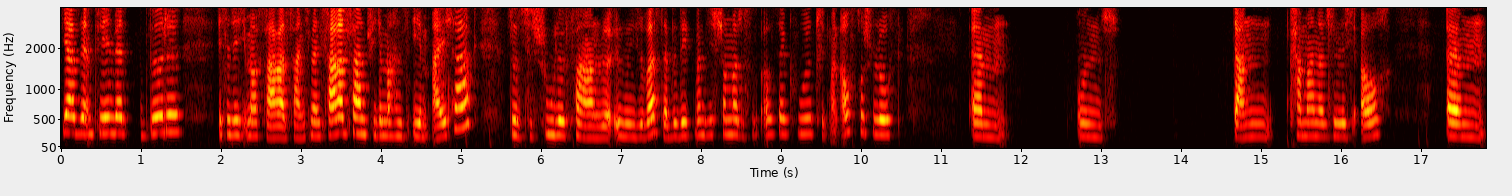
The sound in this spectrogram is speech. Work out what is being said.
ja, sehr empfehlen würde, ist natürlich immer Fahrradfahren. Ich meine, Fahrradfahren, viele machen es eh im Alltag, so zur Schule fahren oder irgendwie sowas. Da bewegt man sich schon mal, das ist auch sehr cool, kriegt man auch frische Luft. Ähm, und dann kann man natürlich auch, ähm,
